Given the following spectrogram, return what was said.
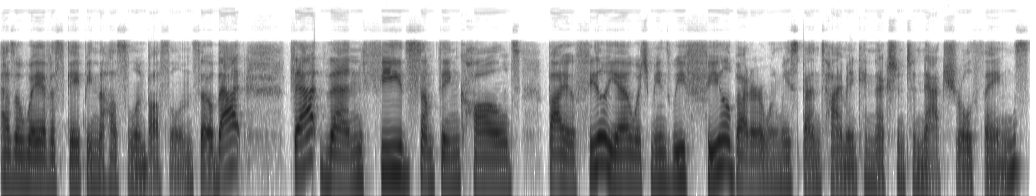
as a way of escaping the hustle and bustle. And so that that then feeds something called biophilia, which means we feel better when we spend time in connection to natural things.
